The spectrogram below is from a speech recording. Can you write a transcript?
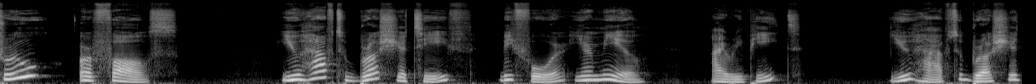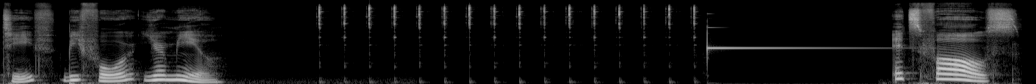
True or false? You have to brush your teeth before your meal. I repeat, you have to brush your teeth before your meal. It's false.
